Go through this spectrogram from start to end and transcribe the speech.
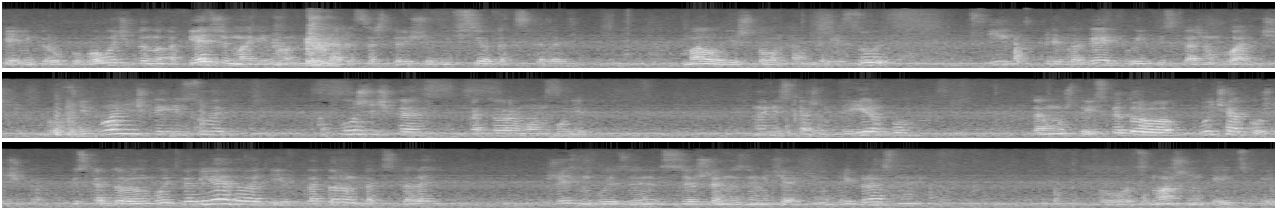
тянет руку Вовочка, но опять же Марина, мне кажется, что еще не все, так сказать, мало ли что он там дорисует, и предлагает выйти, скажем, Ванечке. Выходит Ванечка и рисует окошечко, в котором он будет, ну или, скажем, дверку, потому что из которого лучше окошечко, из которого он будет выглядывать и в котором, так сказать, жизнь будет совершенно замечательной и прекрасной. Вот, с Машенькой и Петей.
